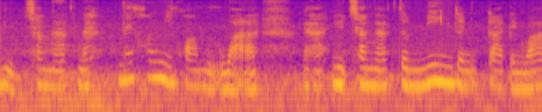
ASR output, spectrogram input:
หยุดชะงักนะ ไม่ค่อยมีความหวือหวานะคะ หยุดชะงักจนนิ่งจนกลายเป็นว่า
